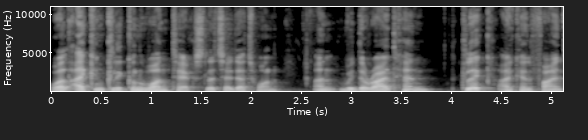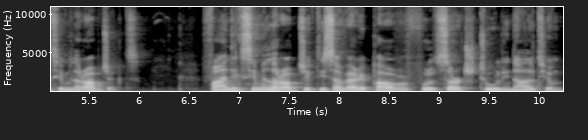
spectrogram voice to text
Well, I can click on one text, let's say that one, and with the right hand click, I can find similar objects. Finding similar object is a very powerful search tool in Altium,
